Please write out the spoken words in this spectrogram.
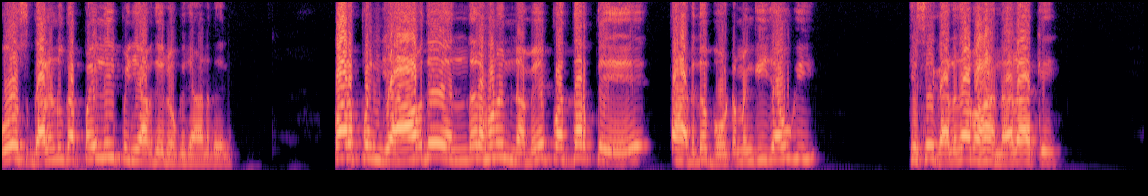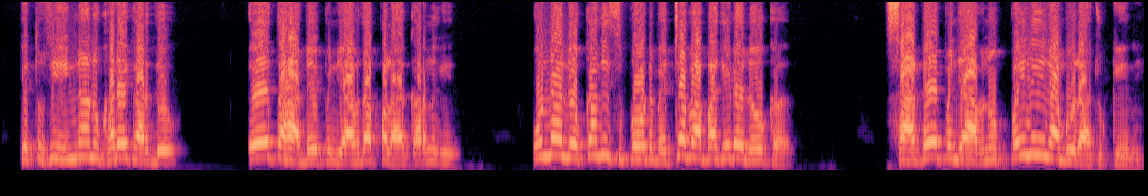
ਉਸ ਗੱਲ ਨੂੰ ਤਾਂ ਪਹਿਲਾਂ ਹੀ ਪੰਜਾਬ ਦੇ ਲੋਕ ਜਾਣਦੇ ਨੇ। ਪਰ ਪੰਜਾਬ ਦੇ ਅੰਦਰ ਹੁਣ ਨਵੇਂ ਪੱਧਰ ਤੇ ਤੁਹਾਡੇ ਤੋਂ ਵੋਟ ਮੰਗੀ ਜਾਊਗੀ। ਕਿਸੇ ਗੱਲ ਦਾ ਬਹਾਨਾ ਲਾ ਕੇ ਕਿ ਤੁਸੀਂ ਇਹਨਾਂ ਨੂੰ ਖੜੇ ਕਰ ਦਿਓ। ਇਹ ਤੁਹਾਡੇ ਪੰਜਾਬ ਦਾ ਭਲਾ ਕਰਨਗੇ। ਉਹਨਾਂ ਲੋਕਾਂ ਦੀ ਸਪੋਰਟ ਵਿੱਚ ਹੈ ਬਾਬਾ, ਜਿਹੜੇ ਲੋਕ ਸਾਡੇ ਪੰਜਾਬ ਨੂੰ ਪਹਿਲੇ ਹੀ ਲਾਂਬੂ ਲਾ ਚੁੱਕੇ ਨੇ।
